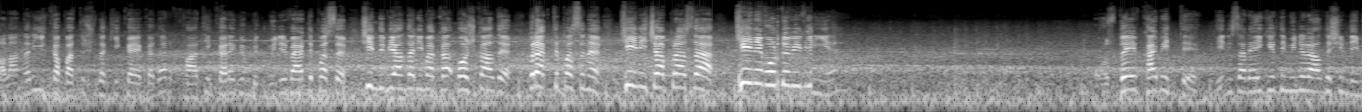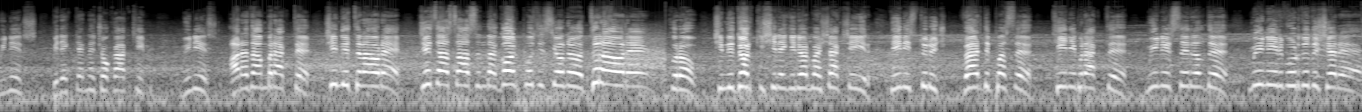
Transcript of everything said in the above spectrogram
Alanları iyi kapattı şu dakikaya kadar. Fatih Karagümrük. Münir verdi pası. Şimdi bir anda Lima ka- boş kaldı. Bıraktı pasını. Kenny çaprazda. Kenny vurdu Vivian'e. Ozdoev kaybetti. Deniz araya girdi. Münir aldı şimdi. Münir bileklerine çok hakim. Münir aradan bıraktı. Şimdi Traore ceza sahasında gol pozisyonu. Traore. Kurov. Şimdi dört kişiyle geliyor Başakşehir. Deniz Türüç verdi pası. Kenny bıraktı. Münir sarıldı. Münir vurdu dışarı.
